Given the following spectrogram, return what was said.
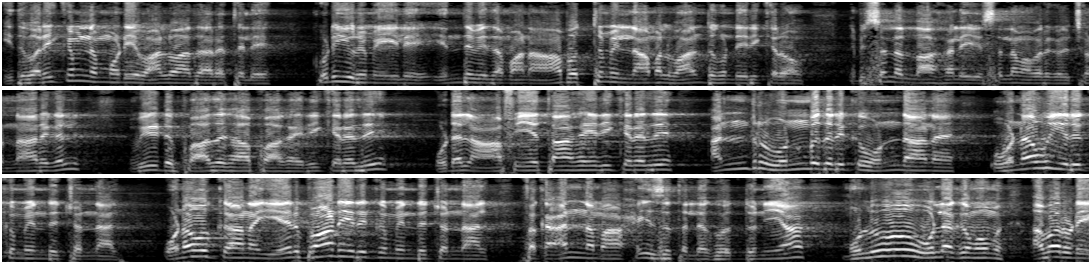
இதுவரைக்கும் நம்முடைய வாழ்வாதாரத்திலே குடியுரிமையிலே எந்த விதமான ஆபத்தும் இல்லாமல் வாழ்ந்து கொண்டிருக்கிறோம். நபி ஸல்லல்லாஹு செல்லம் அவர்கள் சொன்னார்கள் வீடு பாதுகாப்பாக இருக்கிறது உடல் ஆஃபியத்தாக இருக்கிறது அன்று ஒன்பதற்கு உண்டான உணவு இருக்கும் என்று சொன்னால் உணவுக்கான ஏற்பாடு இருக்கும் என்று சொன்னால் துனியா முழு உலகமும் அவருடைய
